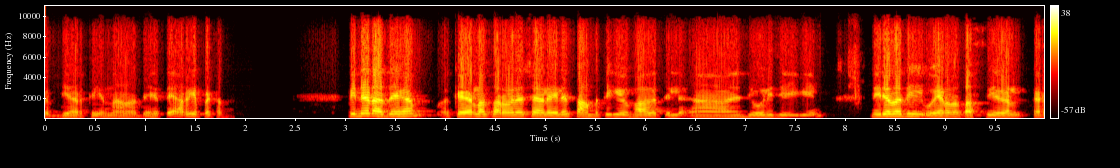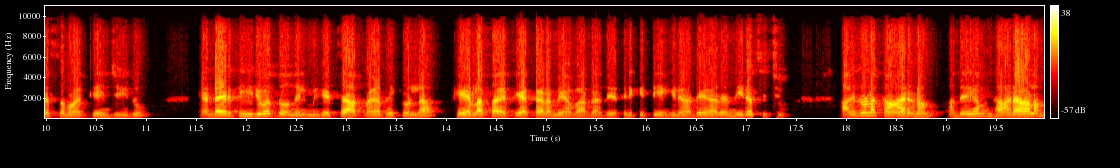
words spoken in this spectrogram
വിദ്യാർത്ഥി എന്നാണ് അദ്ദേഹത്തെ അറിയപ്പെട്ടത്. പിന്നീട് അദ്ദേഹം കേരള സർവകലാശാലയിലെ സാമ്പത്തിക വിഭാഗത്തിൽ ജോലി ചെയ്യുകയും നിരവധി ഉയർന്ന തസ്തികകൾ കരസ്ഥമാക്കുകയും ചെയ്തു. രണ്ടായിരത്തി ഇരുപത്തി ഒന്നിൽ മികച്ച ആത്മകഥയ്ക്കുള്ള കേരള സാഹിത്യ അക്കാദമി അവാർഡ് അദ്ദേഹത്തിന് കിട്ടിയെങ്കിലും അദ്ദേഹം അത് നിരസിച്ചു. അതിനുള്ള കാരണം അദ്ദേഹം ധാരാളം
